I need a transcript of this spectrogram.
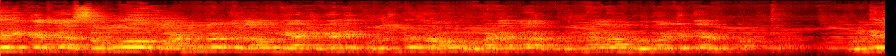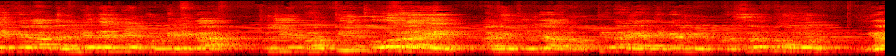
आणि समोर पांडुरंग जाऊन या ठिकाणी कृष्ण जाऊन उभा टाकला कृष्णाला मृगाले त्या कुंडलिकेला धन्य धन्य कुंडलिका तुझी भक्ती थोर आहे आणि तुझ्या भक्तीला या ठिकाणी प्रसन्न होऊन या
